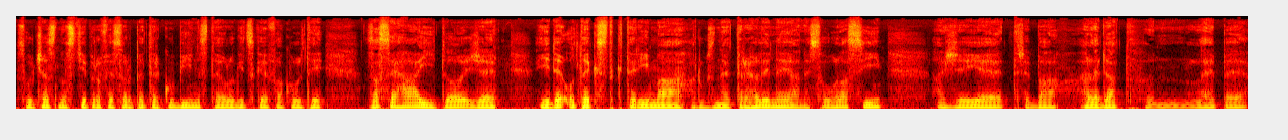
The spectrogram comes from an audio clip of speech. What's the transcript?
V současnosti profesor Petr Kubín z Teologické fakulty zase hájí to, že jde o text, který má různé trhliny a nesouhlasí a že je třeba hledat lépe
